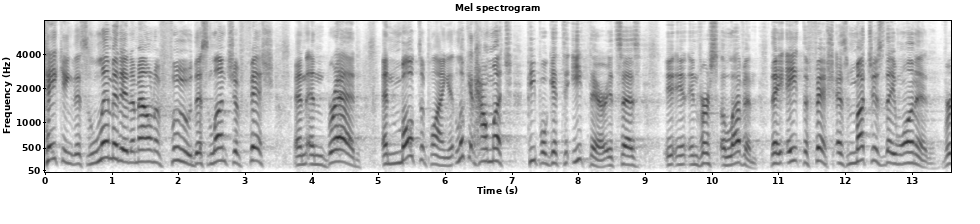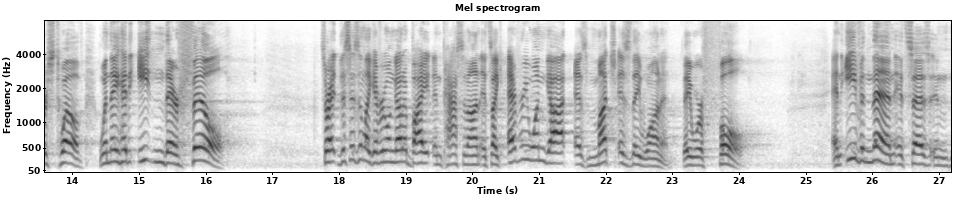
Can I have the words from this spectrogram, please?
Taking this limited amount of food, this lunch of fish and, and bread, and multiplying it. Look at how much people get to eat there. It says in, in verse 11, they ate the fish as much as they wanted. Verse 12, when they had eaten their fill, so, right, this isn't like everyone got a bite and pass it on. It's like everyone got as much as they wanted, they were full. And even then, it says in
